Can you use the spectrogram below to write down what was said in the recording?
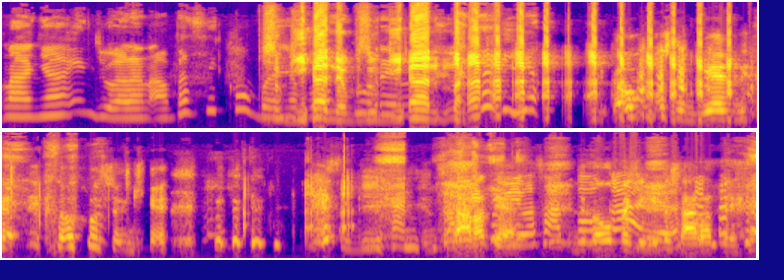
nanyain jualan apa sih kok banyak Pesugihan ya banget kurir?" pesugihan. Iya. Kamu pesugihan ya. Kamu pesugihan. Itu syarat ya? Kamu packing ya? itu syarat ya.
